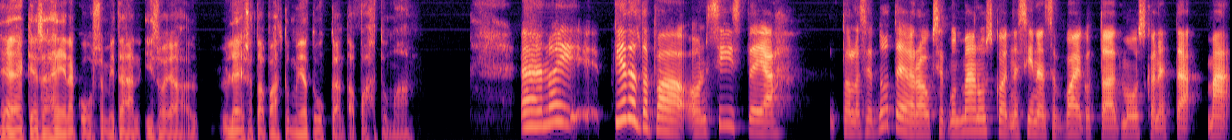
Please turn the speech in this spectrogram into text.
eh, kesä-heinäkuussa mitään isoja yleisötapahtumia tukkaan tapahtumaan? No tietyllä tapaa on siistejä tuollaiset noteeraukset, mutta mä en usko, että ne sinänsä vaikuttaa, että mä uskon, että mä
